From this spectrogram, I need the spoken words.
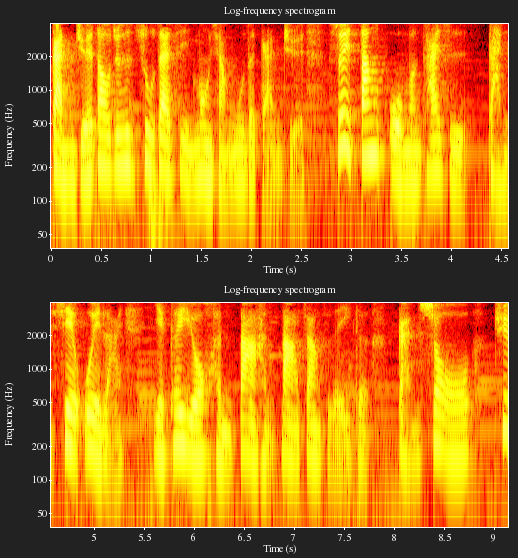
感觉到就是住在自己梦想屋的感觉。所以当我们开始感谢未来，也可以有很大很大这样子的一个感受哦，去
